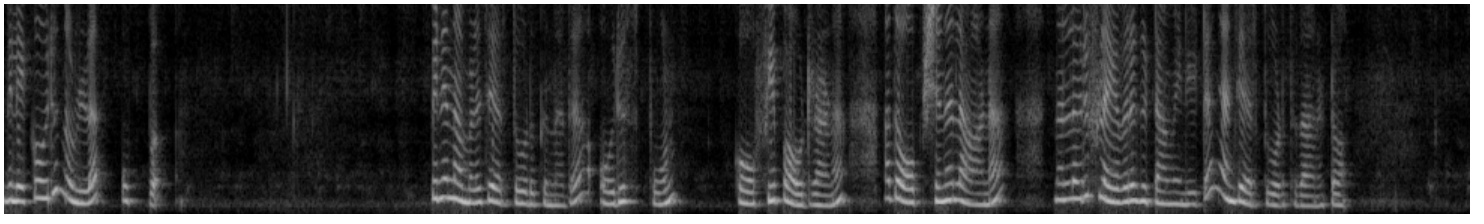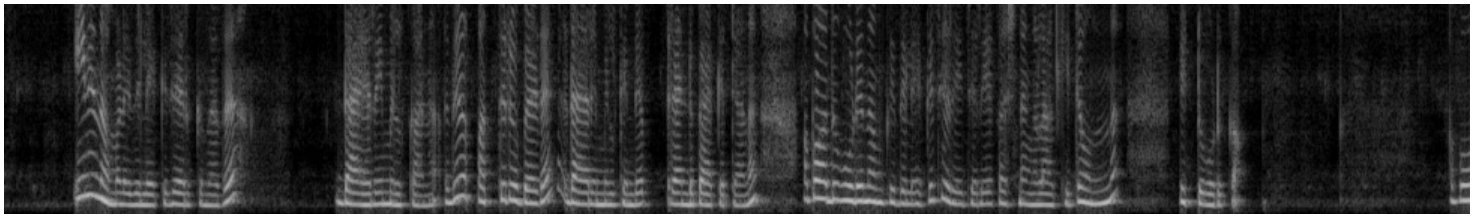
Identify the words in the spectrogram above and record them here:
ഇതിലേക്ക് ഒരു നുള്ള് ഉപ്പ്. പിന്നെ നമ്മൾ ചേർത്ത് കൊടുക്കുന്നത് ഒരു സ്പൂൺ കോഫി പൗഡറാണ് അത് ഓപ്ഷണലാണ് നല്ലൊരു ഫ്ലേവർ കിട്ടാൻ വേണ്ടിയിട്ട് ഞാൻ ചേർത്ത് കൊടുത്തതാണ് കേട്ടോ ഇനി നമ്മളിതിലേക്ക് ചേർക്കുന്നത് ഡയറി മിൽക്കാണ്. ഇത് പത്ത് രൂപയുടെ ഡയറി മിൽക്കിന്റെ രണ്ട് പാക്കറ്റാണ്. അപ്പോൾ അതുകൂടി നമുക്ക് ഇതിലേക്ക് ചെറിയ ചെറിയ കഷ്ണങ്ങളാക്കിയിട്ട് ഒന്ന് ഇട്ട് കൊടുക്കാം. അപ്പോൾ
